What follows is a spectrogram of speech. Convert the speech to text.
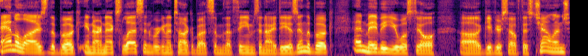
analyze the book in our next lesson. We're going to talk about some of the themes and ideas in the book, and maybe you will still uh, give yourself this challenge,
